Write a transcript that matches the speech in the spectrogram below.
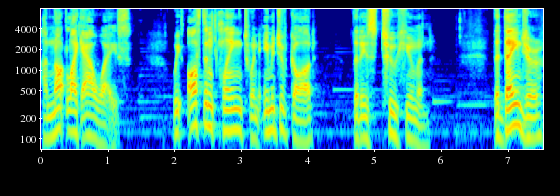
are not like our ways, we often cling to an image of God that is too human. The danger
